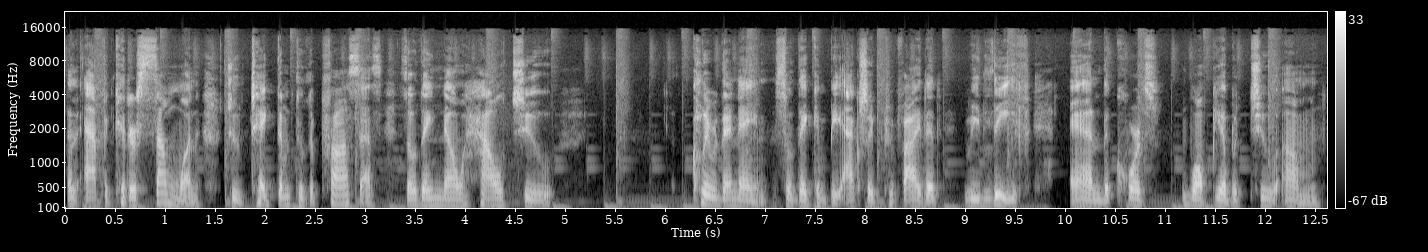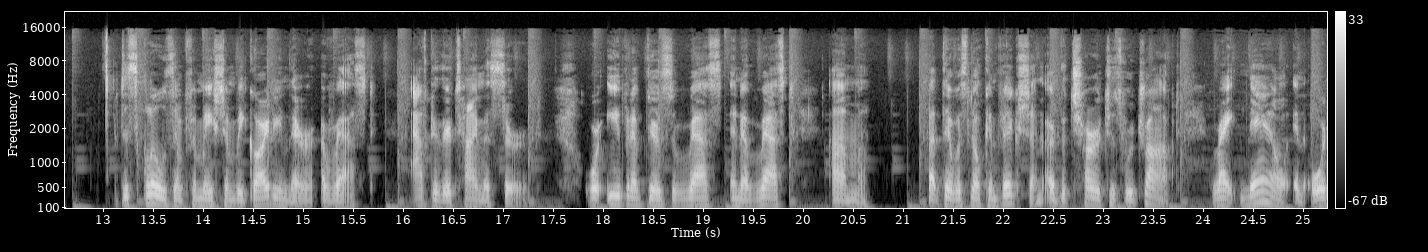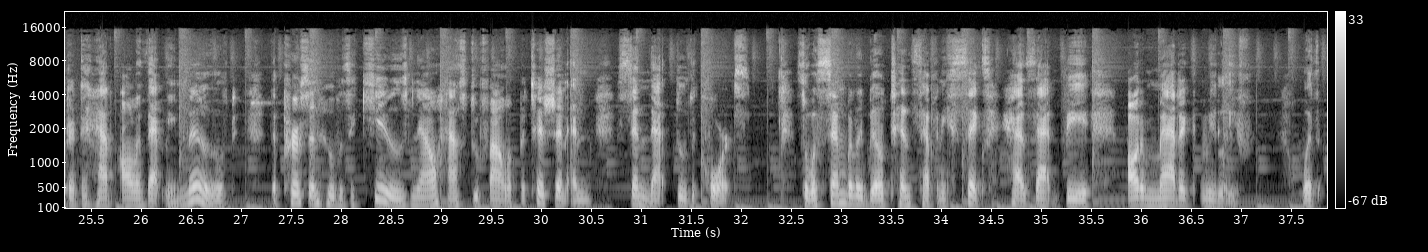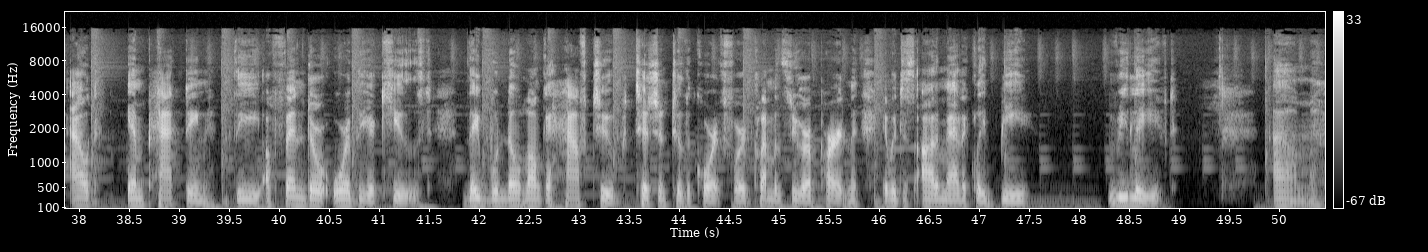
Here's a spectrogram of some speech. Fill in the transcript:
an advocate or someone to take them through the process so they know how to clear their name so they can be actually provided relief and the courts won't be able to um, disclose information regarding their arrest after their time is served or even if there's arrest an arrest um, but there was no conviction or the charges were dropped. Right now, in order to have all of that removed, the person who was accused now has to file a petition and send that through the courts. So, Assembly Bill 1076 has that be automatic relief without impacting the offender or the accused. They would no longer have to petition to the courts for clemency or a pardon. It would just automatically be relieved. Um,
